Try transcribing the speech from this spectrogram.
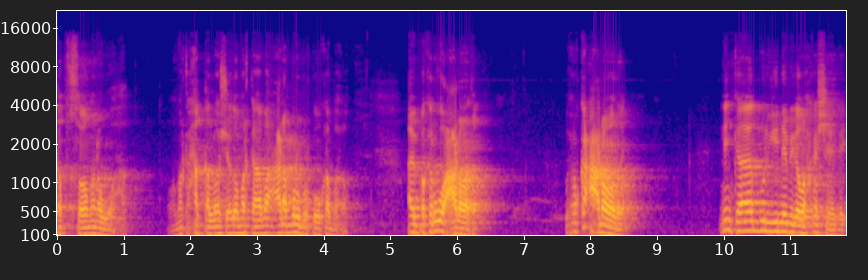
qabsoomana wuu ahaa. Oo marka xaqa loo sheego markaaba cadho burburka uu ka baxo abibakar wuu cadhooday. Wuxuu ka cadhooday. Ninkaa gurigii nebiga wax ka sheegay.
